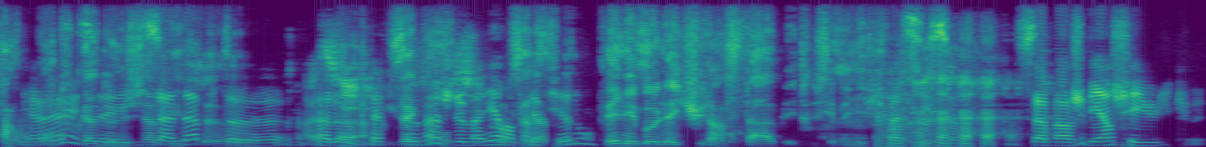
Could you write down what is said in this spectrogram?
enfin, en tout cas de jamais s'adaptent se- euh, à leur personnage de manière toujours impressionnante. Mais les molécules instables et tout, c'est magnifique. Ah, c'est ça. ça marche bien chez Hulk.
